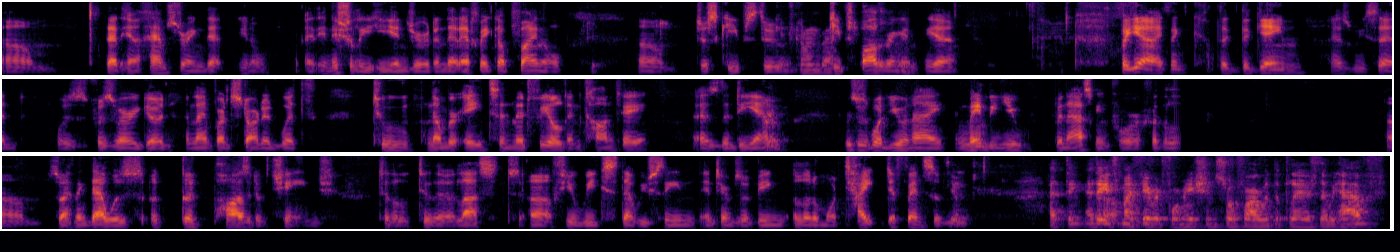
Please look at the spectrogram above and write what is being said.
um, that hamstring that you know initially he injured and that FA Cup final um, just keeps to keeps, keeps bothering him. Yeah. But yeah, I think the the game, as we said, was was very good. And Lampard started with two number eights in midfield and Kante as the DM, yep. which is what you and I, and mainly you, been asking for for the. Um, so I think that was a good positive change to the to the last uh, few weeks that we've seen in terms of being a little more tight defensively. I think I think um, it's my favorite formation so far with the players that we have.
